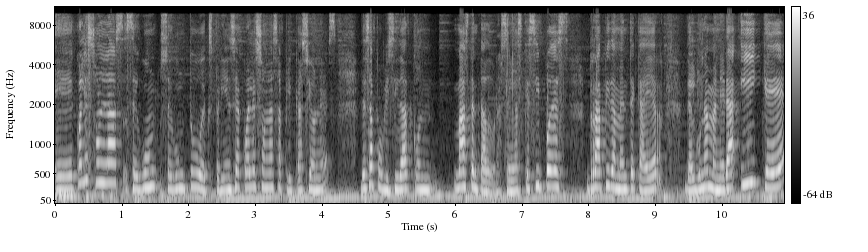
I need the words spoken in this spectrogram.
eh, cuáles son las, según, según tu experiencia, cuáles son las aplicaciones de esa publicidad con más tentadoras, en las que sí puedes rápidamente caer de alguna manera y que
